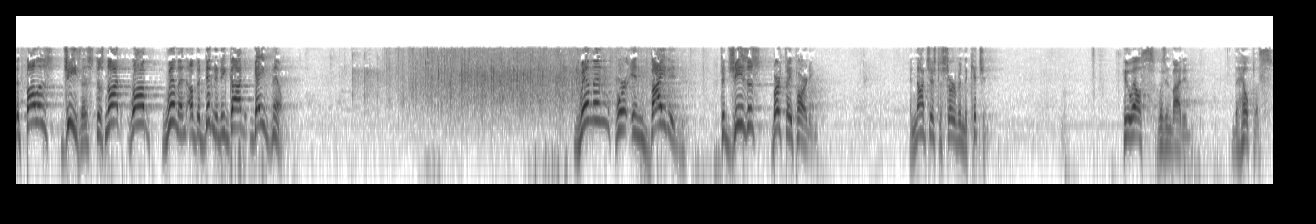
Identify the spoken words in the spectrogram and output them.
that follows Jesus does not rob women of the dignity God gave them. Women were invited to Jesus' birthday party. And not just to serve in the kitchen. Who else was invited? The helpless.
